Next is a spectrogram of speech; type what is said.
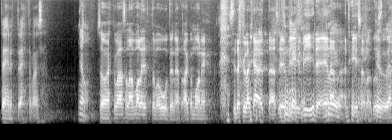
tehnyt tehtävänsä. Joo. Se on ehkä vähän sellainen valitettava uutinen, että aika moni sitä kyllä käyttää siihen Niin. viihde-elämään niin sanotusti. Kyllä.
